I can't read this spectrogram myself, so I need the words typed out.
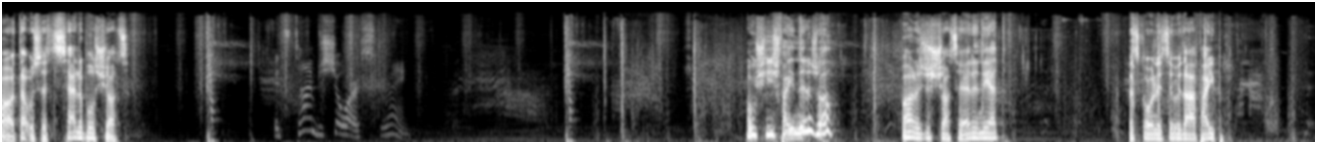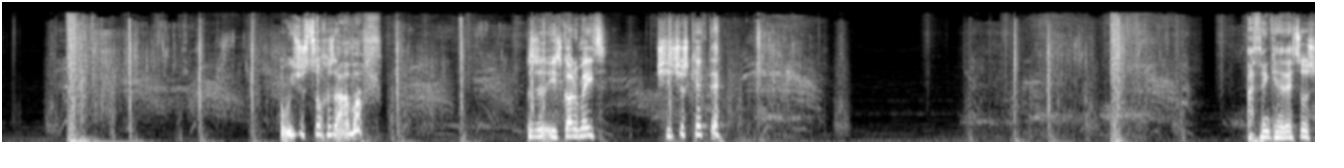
Oh, that was a terrible shot. It's time to show our strength. Oh, she's fighting it as well. Oh, I just shot her in the head. Let's go and hit it with our pipe. Oh, he just took his arm off. He's got a mate. She's just kicked it. I think it hit us.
